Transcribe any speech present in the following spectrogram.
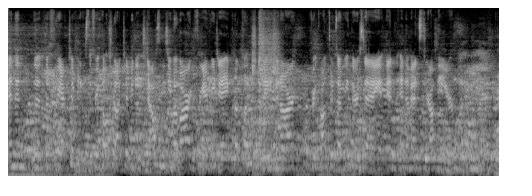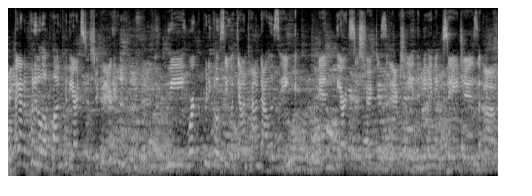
and then the, the free activities, the free cultural activities, Dallas Museum of Art, free every day, Crow Collection of Asian Art, free concerts every Thursday, and, and events throughout the year. I in a little plug for the Arts District there. we work pretty closely with Downtown Dallas Inc. and the Arts District is actually in the beginning stages of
